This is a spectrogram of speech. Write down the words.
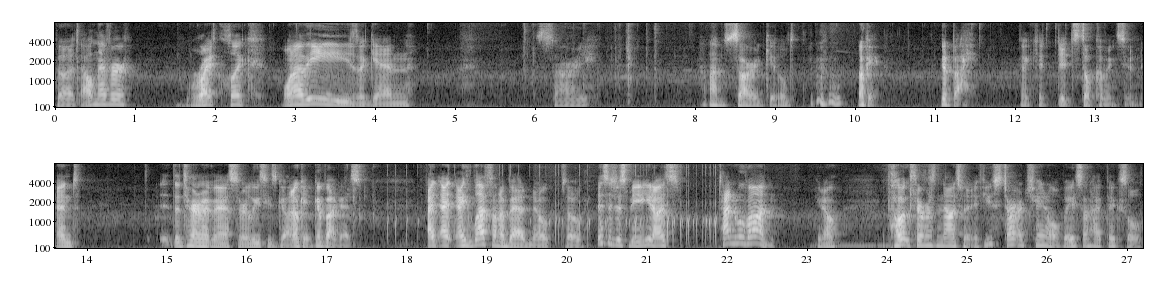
but I'll never right click one of these again. Sorry. I'm sorry, Guild. okay, goodbye. Like it, it's still coming soon, and the tournament master, at least he's gone. Okay, goodbye, guys. I, I, I left on a bad note, so this is just me. You know, it's time to move on. You know, public service announcement: if you start a channel based on Hypixel,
